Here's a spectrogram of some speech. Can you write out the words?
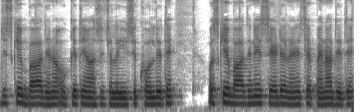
जिसके बाद है ना, ओके तो यहाँ से चले, इसे खोल देते उसके बाद इन्हें सेडल है इसे पहना देते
